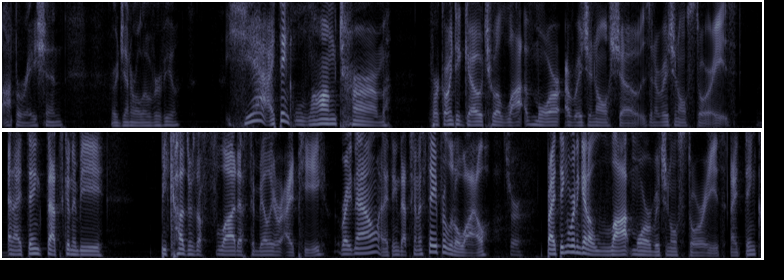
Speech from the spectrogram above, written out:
operation, or general overview? Yeah, I think long term, we're going to go to a lot of more original shows and original stories. Mm. And I think that's going to be because there's a flood of familiar IP right now. And I think that's going to stay for a little while. Sure. But I think we're going to get a lot more original stories. And I think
